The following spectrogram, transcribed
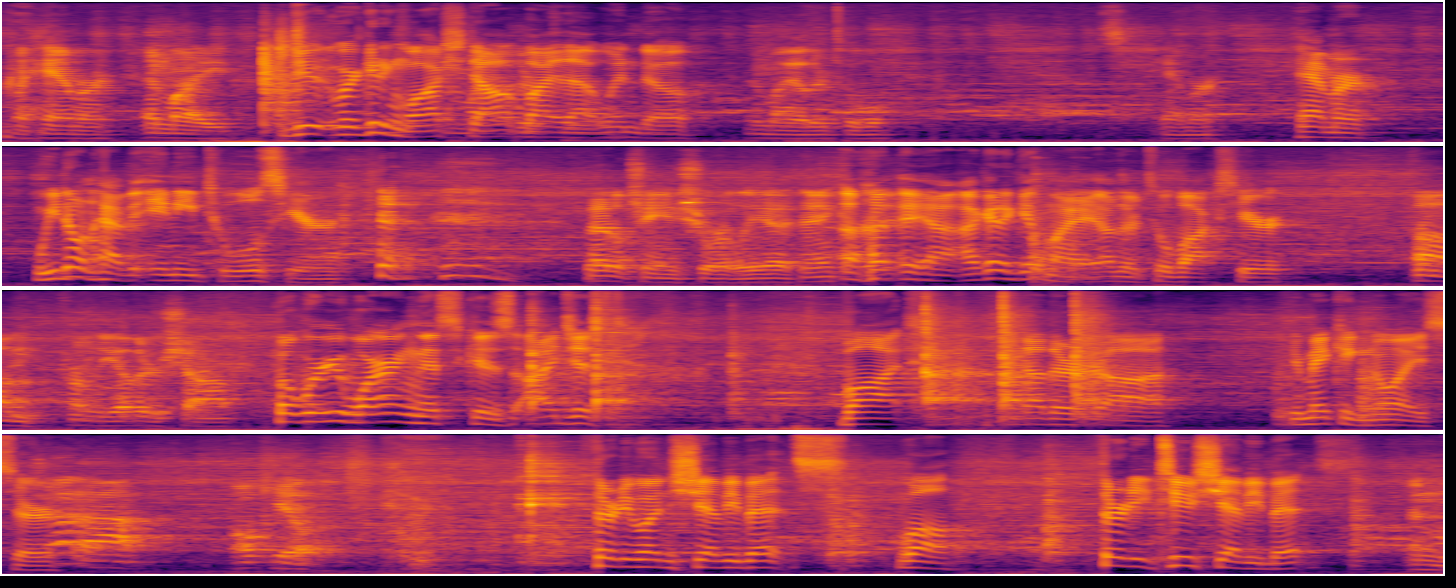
my hammer and my Dude, we're getting washed out other by that window. and my other tool. Hammer. Hammer. We don't have any tools here. That'll change shortly, I think. Uh, yeah, I gotta get my other toolbox here. From, the, from the other shop. But we're rewiring this because I just bought another, uh, you're making noise, sir. Shut up. I'll kill. 31 Chevy bits. Well, 32 Chevy bits. And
